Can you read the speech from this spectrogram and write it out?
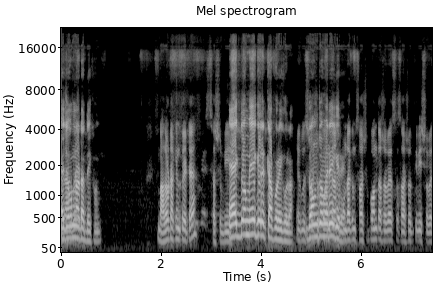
এই যে। অন্যটা দেখুন। ভালোটা কিন্তু এটা ছশো বিশ। একদম এ গ্রেড কাপড় এগুলো। জমজমের এই গ্রেড কিন্তু ছশো পঞ্চাশ হবে ছশো তিরিশ হবে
